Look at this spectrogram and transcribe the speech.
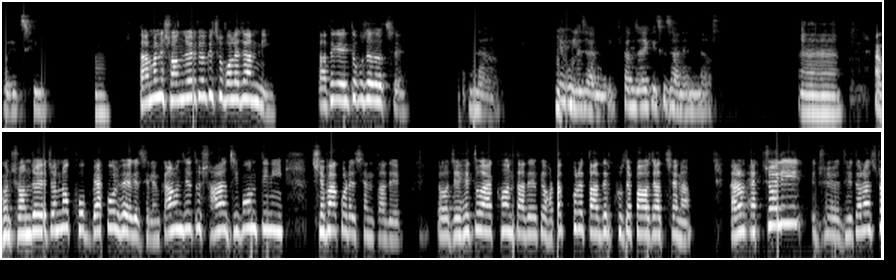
হয়েছি। তার মানে সঞ্জয় কেউ কিছু বলে যাননি? তা থেকে এই তো বোঝা যাচ্ছে। না কে বলে যাননি? সঞ্জয় কিছু জানেন না। এখন সঞ্জয়ের জন্য খুব ব্যাকুল হয়ে গেছিলেন। কারণ যেহেতু সারা জীবন তিনি সেবা করেছেন তাদের, তো যেহেতু এখন তাদেরকে হঠাৎ করে তাদের খুঁজে পাওয়া যাচ্ছে না। কারণ অ্যাকচুয়ালি ধৃতরাষ্ট্র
